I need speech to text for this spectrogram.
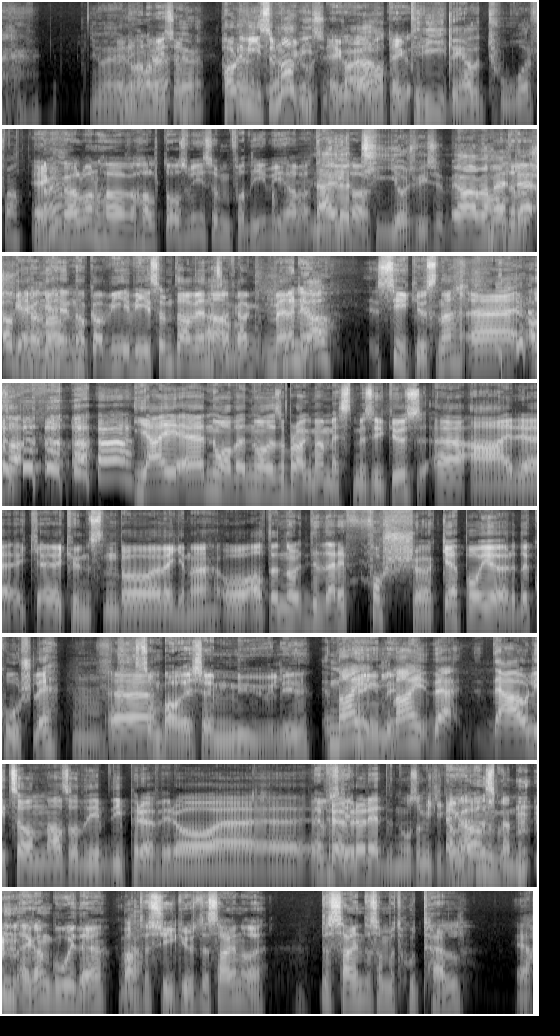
Jo, Jo, han har visum. Gjør det. Har du visum, Jeg har da? visum. Jeg Ja, og jeg har hatt det jeg- dritlenge. Jeg hadde to år, faen. Jeg og Galvan har halvtårsvisum fordi vi har vært Nei, i vi har Irak. tiårsvisum. Ja, men Men, halvt eh, ok, det ok, nok av vi- visum tar vi en annen gang. Men, Men ja, Sykehusene. Eh, altså, jeg, eh, noe, av det, noe av det som plager meg mest med sykehus, eh, er eh, kunsten på veggene og alt det. Når, det derre forsøket på å gjøre det koselig. Eh, Som bare ikke er mulig, nei, egentlig. nei det, det er jo litt sånn Altså, de, de prøver å eh, Prøver å redde noe som ikke kan reddes, men jeg har en god idé til sykehusdesignere. Design det som et hotell. Ja,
